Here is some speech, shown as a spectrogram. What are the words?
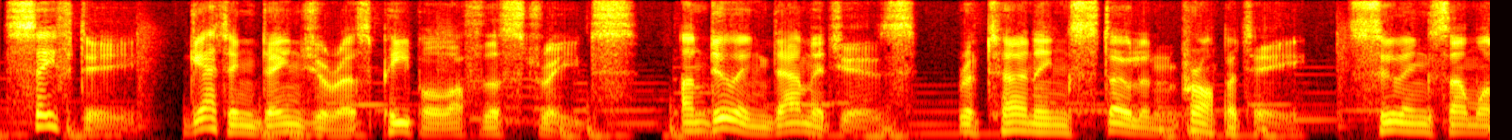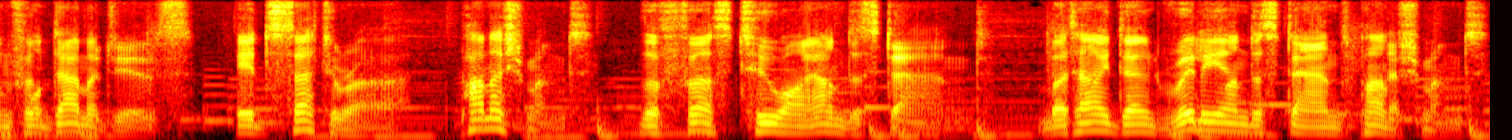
Safety, getting dangerous people off the streets, undoing damages, returning stolen property, suing someone for damages, etc. Punishment. The first two I understand. But I don't really understand punishment.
